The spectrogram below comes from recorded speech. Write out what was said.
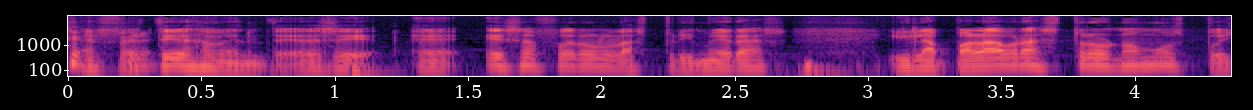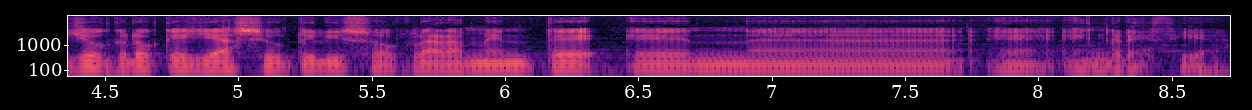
Efectivamente, es decir, eh, esas fueron las primeras. Y la palabra astrónomos, pues yo creo que ya se utilizó claramente en, eh, eh, en Grecia.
